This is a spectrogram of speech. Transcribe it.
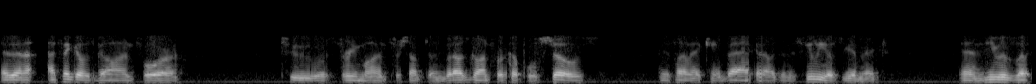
And then I think I was gone for two or three months or something, but I was gone for a couple of shows. And finally, I came back, and I was in this Helios gimmick. And he was like,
